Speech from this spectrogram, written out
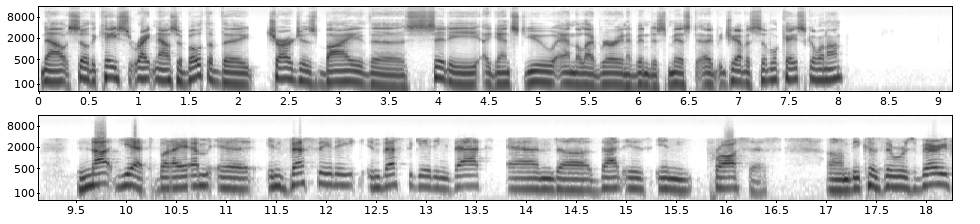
Now, so the case right now, so both of the charges by the city against you and the librarian have been dismissed. Uh, do you have a civil case going on? Not yet, but I am uh, investigating investigating that, and uh, that is in process um, because there was very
